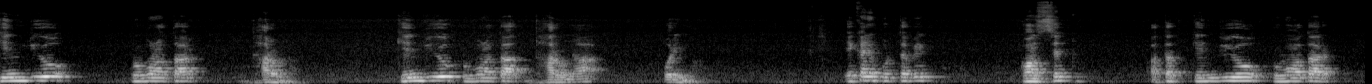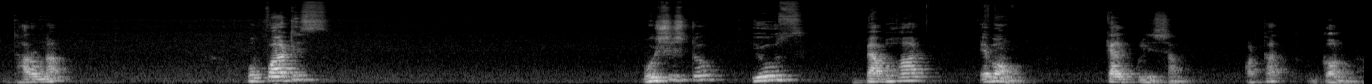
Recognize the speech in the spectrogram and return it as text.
কেন্দ্রীয় প্রবণতার ধারণা। কেন্দ্রীয় প্রবণতা ধারণা পরিমাপ। এখানে পড়তে হবে কনসেপ্ট অর্থাৎ কেন্দ্রীয় প্রবণতার ধারণা। প্রপার্টিস বৈশিষ্ট্য ইউজ ব্যবহার এবং ক্যালকুলেশন অর্থাৎ গণনা।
